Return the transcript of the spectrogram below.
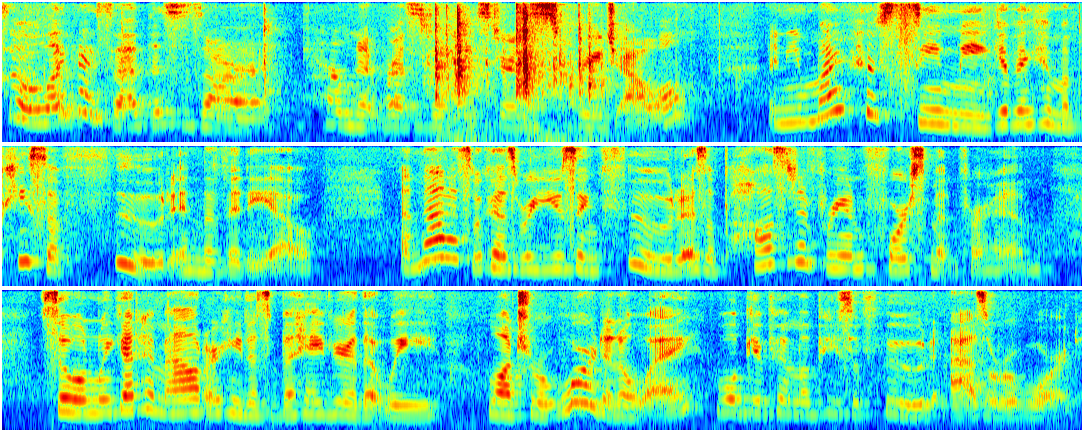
So, like I said, this is our permanent resident eastern screech owl, and you might have seen me giving him a piece of food in the video, and that is because we're using food as a positive reinforcement for him. So when we get him out or he does a behavior that we want to reward in a way, we'll give him a piece of food as a reward.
